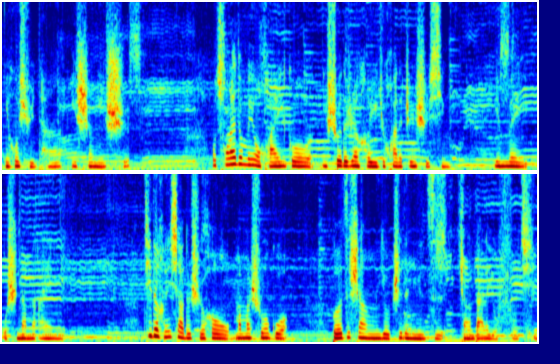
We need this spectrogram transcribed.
你会许他一生一世。我从来都没有怀疑过你说的任何一句话的真实性，因为我是那么爱你。记得很小的时候，妈妈说过，脖子上有痣的女子长大了有福气。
